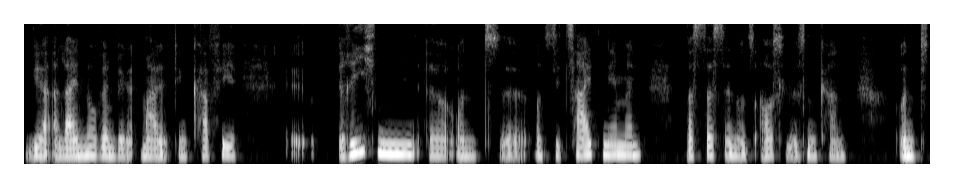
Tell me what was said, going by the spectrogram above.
wir allein nur, wenn wir mal den Kaffee äh, riechen äh, und äh, uns die Zeit nehmen, was das in uns auslösen kann. Und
